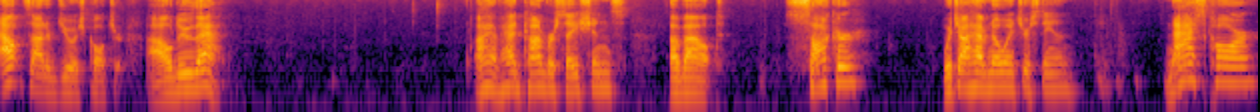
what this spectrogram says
outside of Jewish culture, I'll do that. I have had conversations about soccer, which I have no interest in, NASCAR,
